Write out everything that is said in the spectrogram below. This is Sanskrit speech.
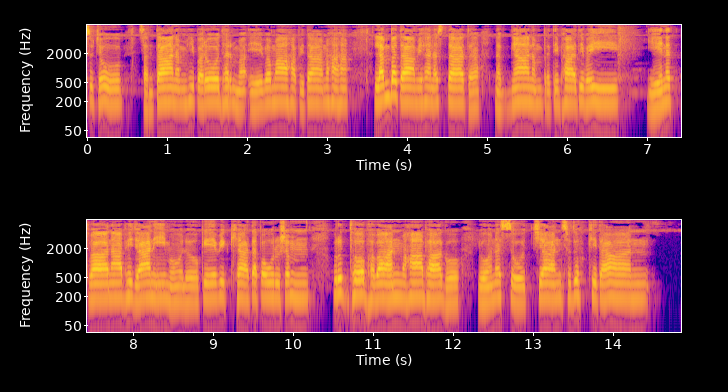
सन्तानम् हि परो धर्म एवमाह पितामहः। लम्बतामिह नस्तात न ज्ञानम् प्रतिभाति वै येन त्वा नाभिजानीमो लोके विख्यातपौरुषम्। वृद्धो भवान् महाभागो यो नः सोच्यान् सुदुःखितान्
